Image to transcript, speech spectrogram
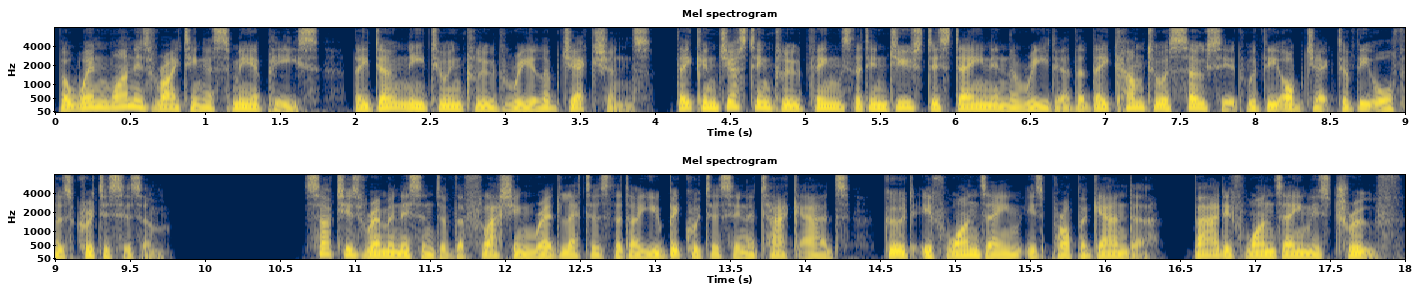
But when one is writing a smear piece, they don't need to include real objections, they can just include things that induce disdain in the reader that they come to associate with the object of the author's criticism. Such is reminiscent of the flashing red letters that are ubiquitous in attack ads good if one's aim is propaganda, bad if one's aim is truth.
